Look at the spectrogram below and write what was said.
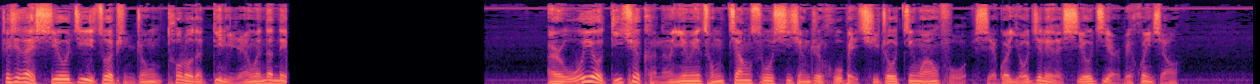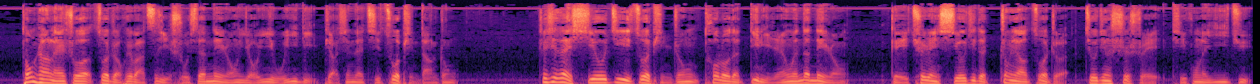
这些在《西游记》作品中透露的地理人文的内。而吴又的确可能因为从江苏西行至湖北齐州荆王府写过游记类的《西游记》而被混淆。通常来说，作者会把自己熟悉的内容有意无意地表现在其作品当中。这些在《西游记》作品中透露的地理人文的内容，给确认《西游记》的重要作者究竟是谁提供了依据。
